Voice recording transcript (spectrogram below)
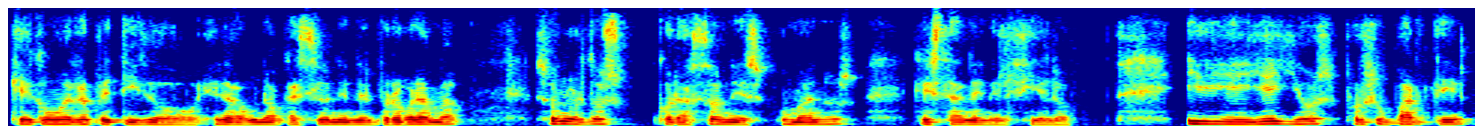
que como he repetido en alguna ocasión en el programa, son los dos corazones humanos que están en el cielo y ellos, por su parte,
